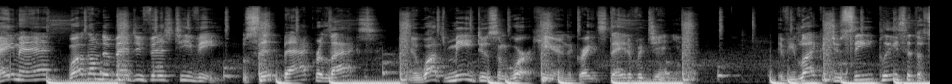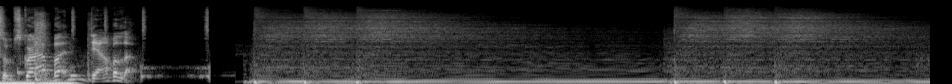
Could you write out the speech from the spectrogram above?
Hey man, welcome to Benji Fish TV. Well, sit back, relax, and watch me do some work here in the great state of Virginia. If you like what you see, please hit the subscribe button down below.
